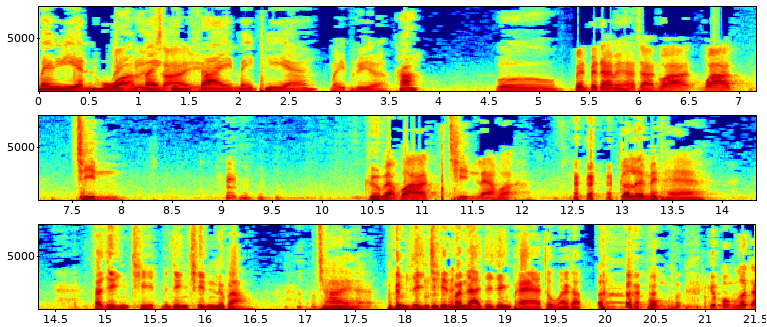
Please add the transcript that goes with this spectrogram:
ไม่เวียนหัวไม่ไม่คลื่ขึ้นนไส้ ไส้ไม่เพลียไม่เพลียค่ะ เออ เป็นไปได้ไหมฮะอาจารย์ว่าว่าชิน คือแบบว่าชินแล้วอะก็เลยไม่แพ้ ถ้ายิ่งฉีดมันยิ่งชินหรือเปล่า ใช่ฮะ มันยิ่งฉีดมันอาจจะยิ่งแพ้ถูกไหมครับผมคือผมเข้าใจ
